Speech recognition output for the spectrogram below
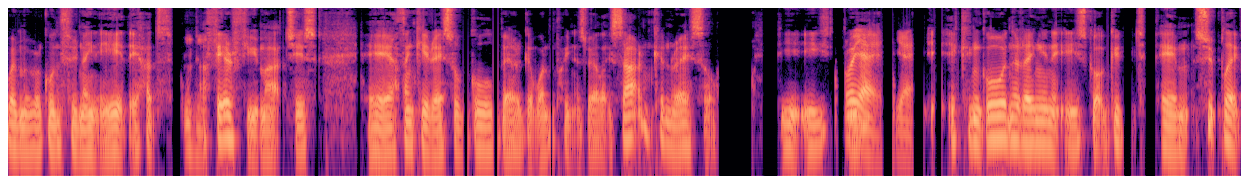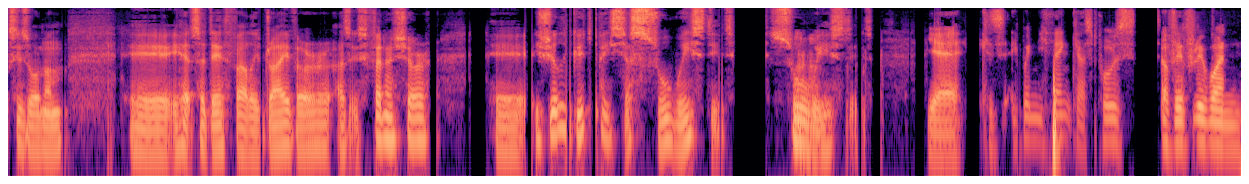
when we were going through '98. They had Mhm. a fair few matches. Uh, I think he wrestled Goldberg at one point as well. Like Saturn can wrestle. He, he, oh yeah, yeah. he can go in the ring and he's got good um, suplexes on him. Uh, he hits a Death Valley driver as his finisher. Uh, he's really good, but he's just so wasted. So Mhm. wasted. Yeah, because when you think, I suppose, of everyone,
